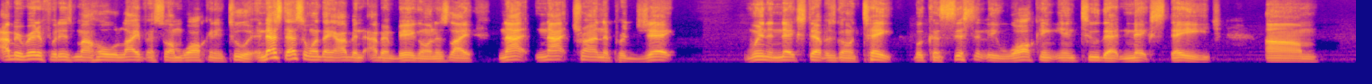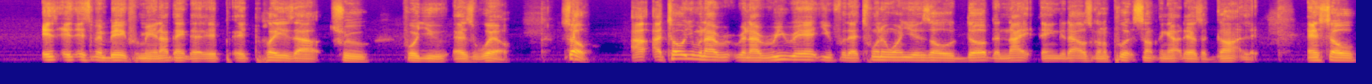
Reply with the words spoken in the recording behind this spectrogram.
I've been ready for this my whole life, and so I'm walking into it. And that's that's the one thing I've been I've been big on. Is like not not trying to project when the next step is going to take, but consistently walking into that next stage. Um, it, it, has been big for me, and I think that it it plays out true for you as well. So I, I, told you when I when I reread you for that 21 years old dub the knight thing that I was going to put something out there as a gauntlet, and so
